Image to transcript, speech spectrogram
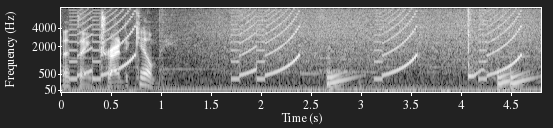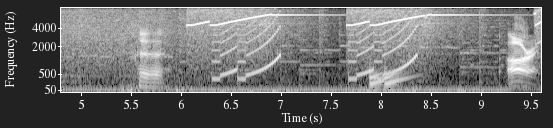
That thing tried to kill me. Alright.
